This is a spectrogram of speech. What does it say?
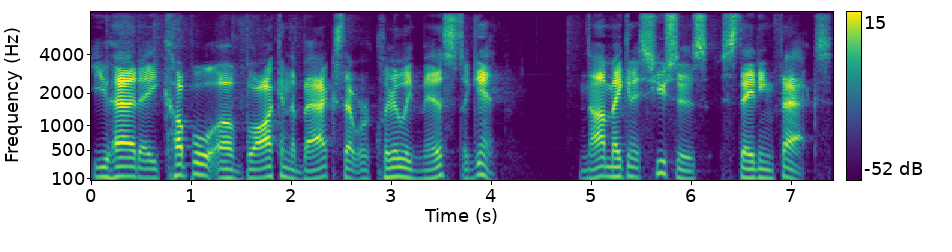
You had a couple of block in the backs that were clearly missed. Again, not making excuses, stating facts.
